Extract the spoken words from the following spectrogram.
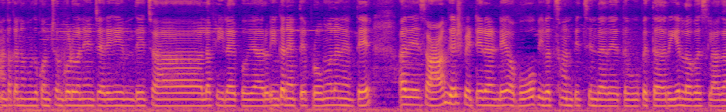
అంతకన్నా ముందు కొంచెం గొడవనే జరిగింది. చాలా ఫీల్ అయిపోయారు. ఇంకా నేనైతే ప్రోమోలోనైతే అది సాంగ్ వేసి పెట్టారండి. అబ్బో వివత్సం అనిపించింది అదైతే. ఓ పెద్ద రియల్ లవర్స్ లాగా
